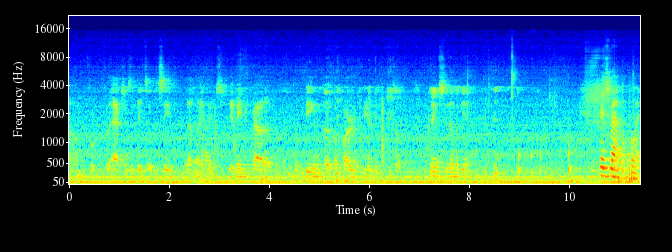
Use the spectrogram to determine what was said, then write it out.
um, for, for the actions that they took to save that life. It, was- it made me proud of, of being a, a part of the community. So, thanks to them again. Ms. Rappaport.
